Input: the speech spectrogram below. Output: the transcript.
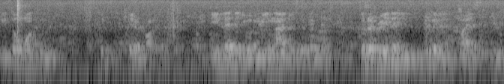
you don't want to take care of it. You let your midline as a reference. So the reason is, look at the right here.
